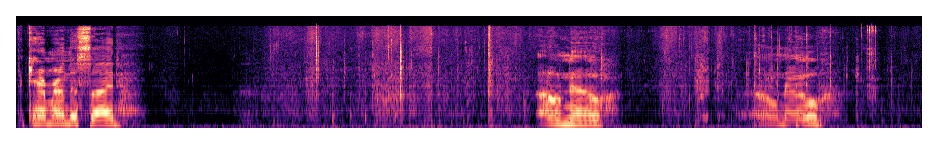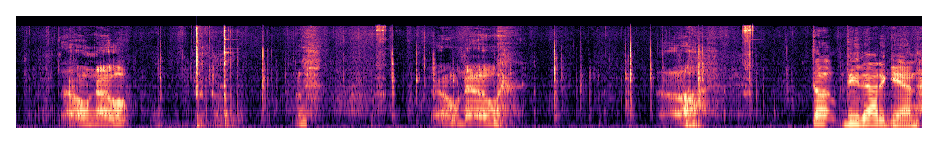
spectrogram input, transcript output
the camera on this side. Oh no. Oh no. Oh no. Oh no. Oh. Don't do that again.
